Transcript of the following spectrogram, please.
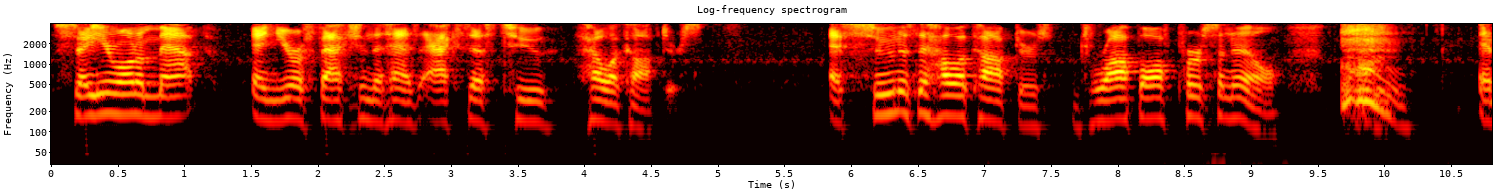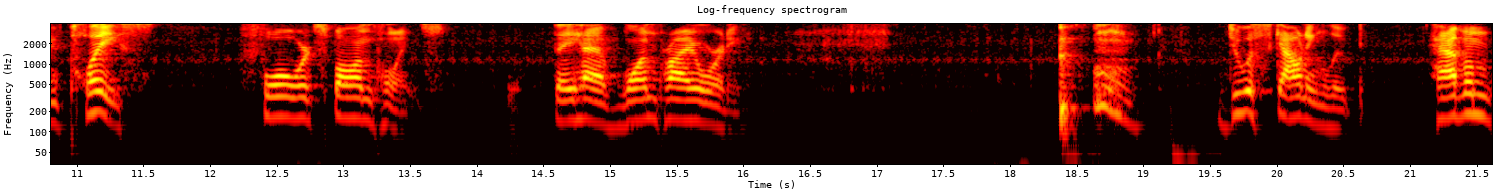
say you're on a map and you're a faction that has access to helicopters. As soon as the helicopters drop off personnel and place forward spawn points, they have one priority do a scouting loop. Have them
